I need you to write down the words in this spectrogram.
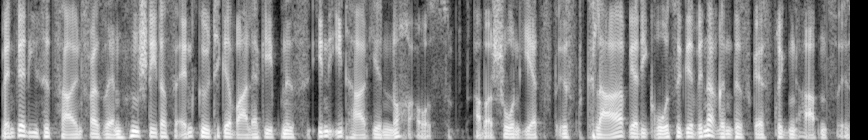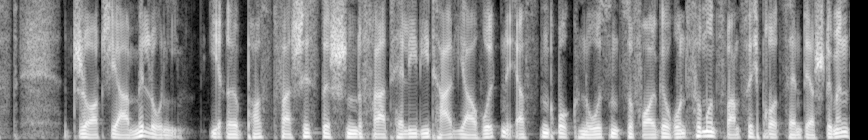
Wenn wir diese Zahlen versenden, steht das endgültige Wahlergebnis in Italien noch aus. Aber schon jetzt ist klar, wer die große Gewinnerin des gestrigen Abends ist. Giorgia Meloni. Ihre postfaschistischen Fratelli d'Italia holten ersten Prognosen zufolge rund 25 Prozent der Stimmen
